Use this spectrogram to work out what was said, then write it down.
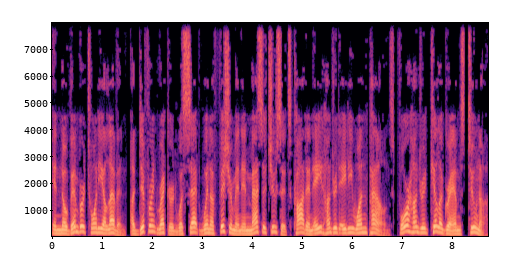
In November 2011, a different record was set when a fisherman in Massachusetts caught an 881 pounds 400 kilograms tuna.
